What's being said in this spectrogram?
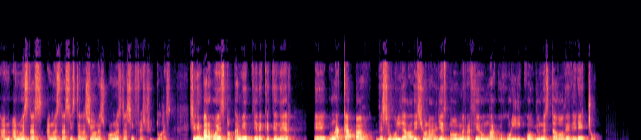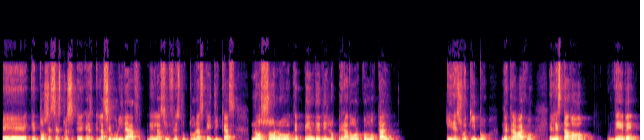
a, nuestras, a nuestras instalaciones o nuestras infraestructuras. Sin embargo, esto también tiene que tener eh, una capa de seguridad adicional y esto me refiero a un marco jurídico y un estado de derecho. Eh, entonces, esto eh, es, la seguridad de las infraestructuras críticas no solo depende del operador como tal y de su equipo de trabajo. El Estado debe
